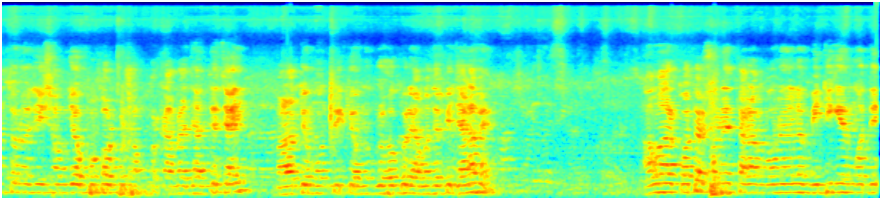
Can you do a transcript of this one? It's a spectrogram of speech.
আন্তর্জাতিক সংযোগ প্রকল্প সম্পর্কে আমরা জানতে চাই। ভারতীয় মন্ত্রীকে অনুগ্রহ করে আমাদেরকে জানাবেন? আমার কথা শুনে তারা মনে হলো মিটিং এর মধ্যে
